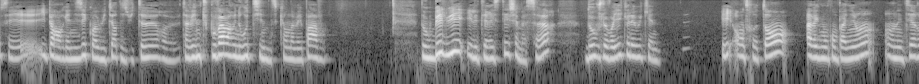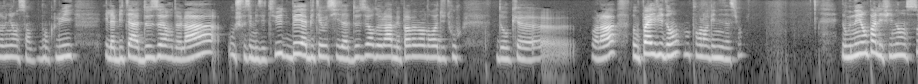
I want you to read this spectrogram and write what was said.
c'est hyper organisé, quoi, 8h, 18h. une, tu pouvais avoir une routine, ce qu'on n'avait pas avant. Donc B, lui, il était resté chez ma sœur, donc je le voyais que les week-ends. Et entre-temps, avec mon compagnon, on était revenus ensemble. Donc lui, il habitait à 2 heures de là, où je faisais mes études. B habitait aussi à 2 heures de là, mais pas au même endroit du tout. Donc euh, voilà, donc pas évident pour l'organisation. Donc n'ayant pas les finances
